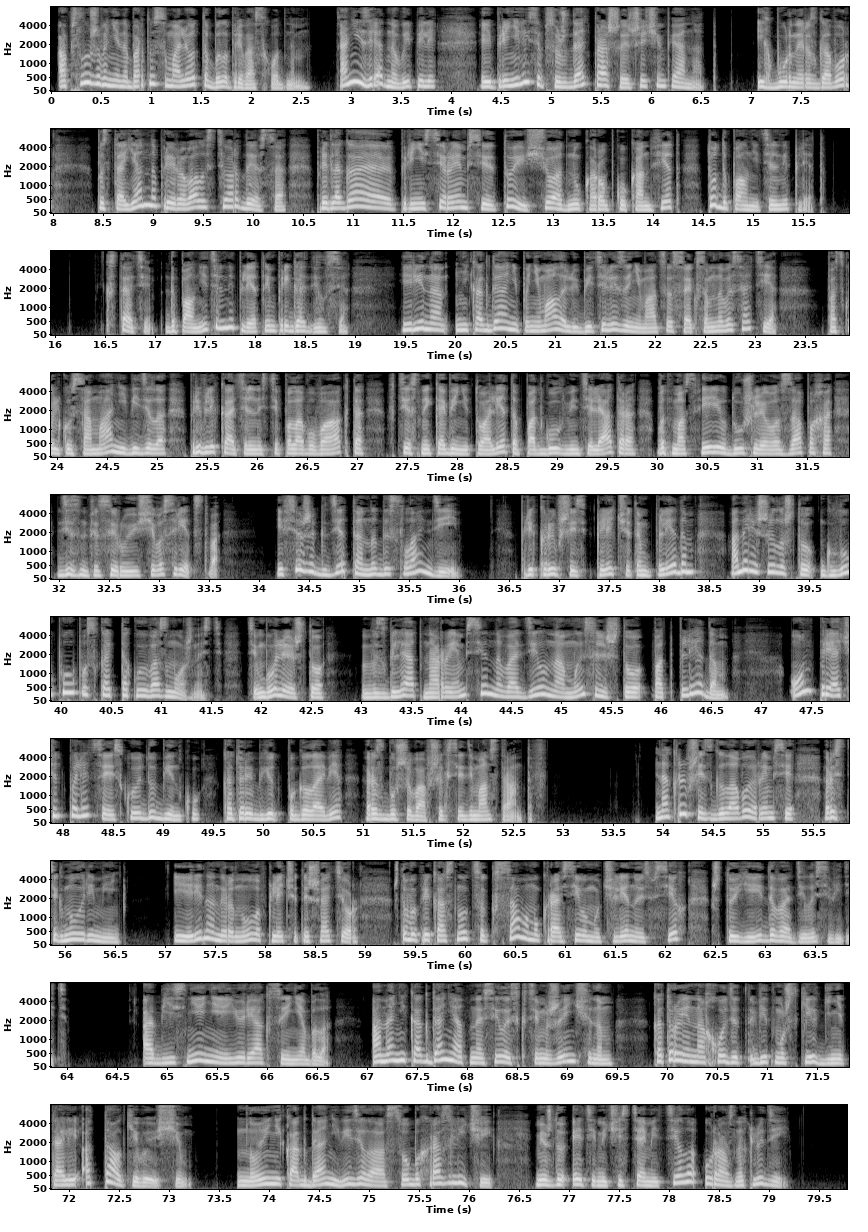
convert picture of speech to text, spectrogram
Обслуживание на борту самолета было превосходным. Они изрядно выпили и принялись обсуждать прошедший чемпионат. Их бурный разговор постоянно прерывала стюардесса, предлагая принести Рэмси то еще одну коробку конфет, то дополнительный плед. Кстати, дополнительный плед им пригодился. Ирина никогда не понимала любителей заниматься сексом на высоте, поскольку сама не видела привлекательности полового акта в тесной кабине туалета под гул вентилятора в атмосфере удушливого запаха дезинфицирующего средства. И все же где-то над Исландией, прикрывшись клетчатым пледом, она решила, что глупо упускать такую возможность, тем более что Взгляд на Рэмси наводил на мысль, что под пледом он прячет полицейскую дубинку, которой бьют по голове разбушевавшихся демонстрантов. Накрывшись головой, Рэмси расстегнул ремень, и Ирина нырнула в клетчатый шатер, чтобы прикоснуться к самому красивому члену из всех, что ей доводилось видеть. Объяснения ее реакции не было. Она никогда не относилась к тем женщинам, которые находят вид мужских гениталий отталкивающим, но и никогда не видела особых различий между этими частями тела у разных людей.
